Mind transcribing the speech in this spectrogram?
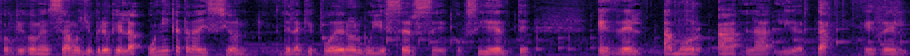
con que comenzamos, yo creo que la única tradición de la que puede enorgullecerse Occidente es del amor a la libertad, es del,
